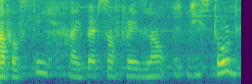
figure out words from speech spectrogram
Half of the iPad software is now restored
